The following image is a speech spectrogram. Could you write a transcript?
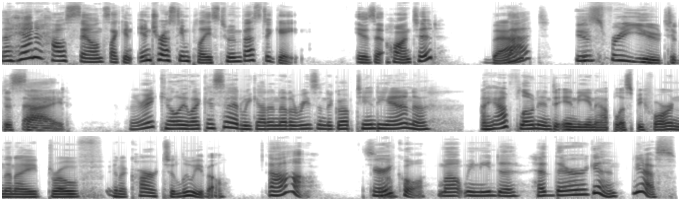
The Hannah house sounds like an interesting place to investigate. Is it haunted? that is for you to decide. All right, Kelly, like I said, we got another reason to go up to Indiana. I have flown into Indianapolis before, and then I drove in a car to Louisville. Ah, very So- cool. Well, we need to head there again. Yes.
